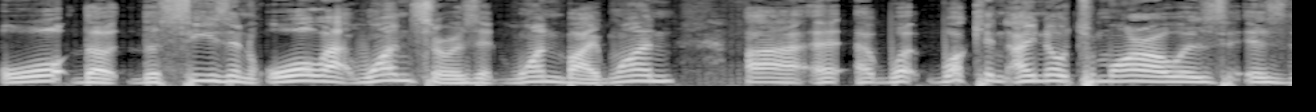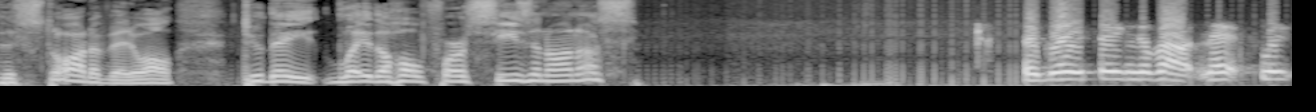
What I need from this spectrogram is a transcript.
all the the season all at once, or is it one by one? Uh, uh, uh, what what can I know? Tomorrow is is the start of it. Well, do they lay the whole first season on us? The great thing about Netflix,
